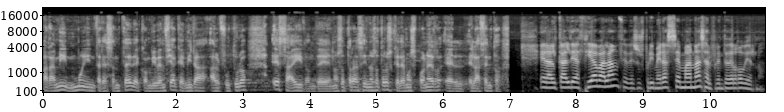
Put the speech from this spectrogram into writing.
para mí muy interesante de convivencia que mira al futuro. Es ahí donde nosotras y nosotros queremos poner el acento. El alcalde hacía balance de sus primeras semanas al frente del gobierno.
